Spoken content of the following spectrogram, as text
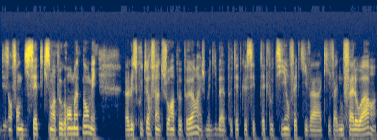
des enfants de 17 qui sont un peu grands maintenant, mais euh, le scooter fait toujours un peu peur. Et je me dis, bah, peut-être que c'est peut-être l'outil en fait qui va, qui va nous falloir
